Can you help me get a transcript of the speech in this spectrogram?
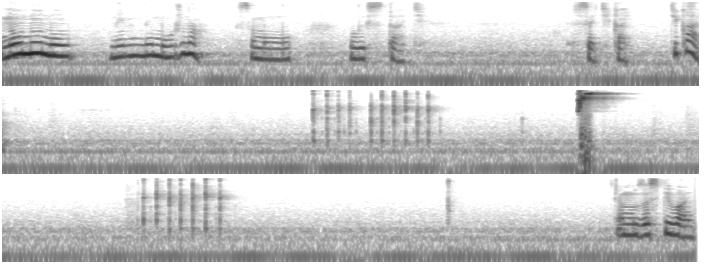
Ну-ну-ну, не, не можна самому листати. Все, тікай, тікай. А ну заспівай.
